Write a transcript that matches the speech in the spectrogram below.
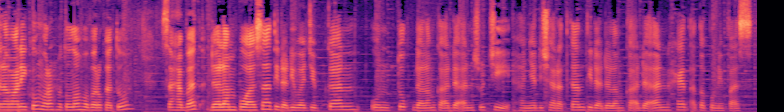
Assalamualaikum warahmatullahi wabarakatuh. Sahabat, dalam puasa tidak diwajibkan untuk dalam keadaan suci, hanya disyaratkan tidak dalam keadaan haid ataupun nifas.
